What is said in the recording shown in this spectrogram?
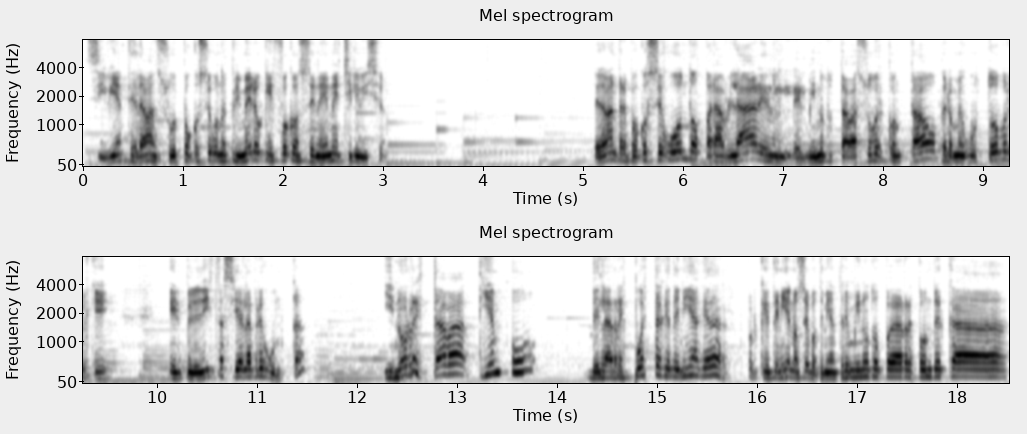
Si bien te daban súper pocos segundos, el primero que fue con CNN Chilevisión. Le daban re pocos segundos para hablar, el, el minuto estaba súper contado, pero me gustó porque el periodista hacía la pregunta y no restaba tiempo de la respuesta que tenía que dar. Porque tenía, no sé, pues tenían tres minutos para responder cada,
